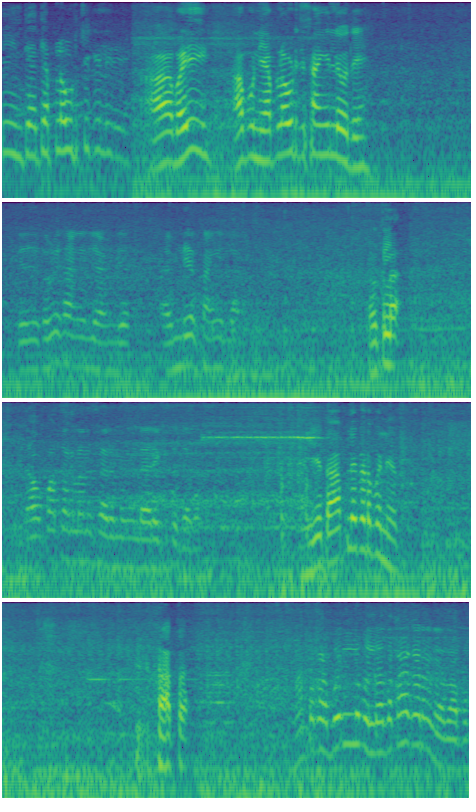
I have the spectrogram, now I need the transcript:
ते त्या त्या प्लाऊडची केली हा भाई आपण या प्लाऊडचे सांगितले होते. ते थोडी सांगितले एमडीएफ एमडीएफ सांगितलं. ओकला. धाव पाच लागला ना सर मग डायरेक्ट येत आपल्याकडे पण येत आता. आता काय बनलं म्हणलं आता काय करणार आता आपण?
